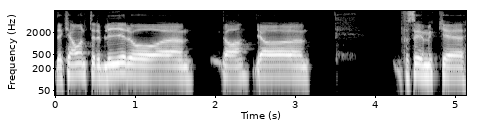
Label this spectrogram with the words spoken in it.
det kanske inte det blir och eh, ja, jag får se hur mycket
